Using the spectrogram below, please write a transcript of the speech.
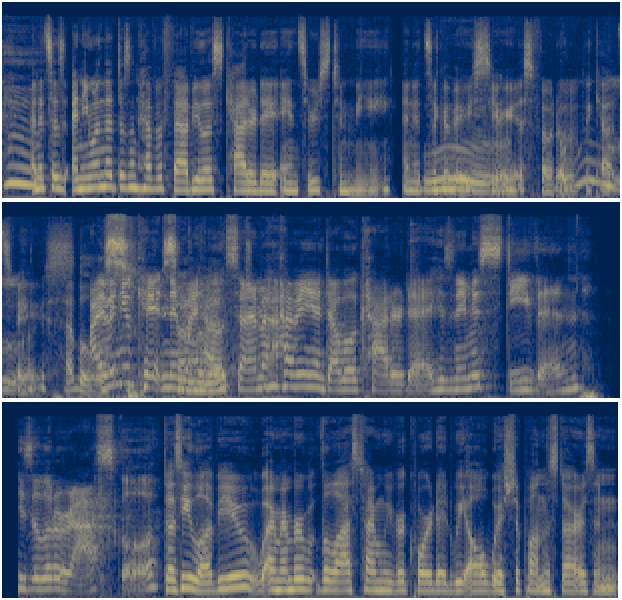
and it says anyone that doesn't have a fabulous catterday answers to me and it's like a very serious photo of the cat's face Pebbles. I have a new kitten in my house, bitch. so I'm having a double catter day. His name is Steven. He's a little rascal. Does he love you? I remember the last time we recorded, we all wished upon the stars and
